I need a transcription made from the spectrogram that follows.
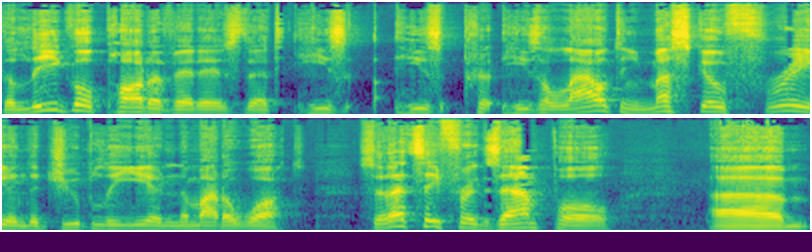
The legal part of it is that he's he's he's allowed and he must go free in the Jubilee year no matter what. So let's say, for example, um,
